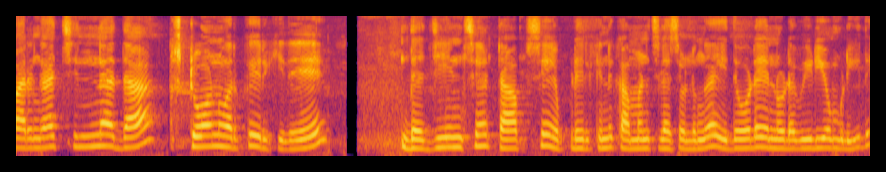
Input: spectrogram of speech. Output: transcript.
பாருங்கள் சின்னதாக ஸ்டோன் ஒர்க்கு இருக்குது. இந்த ஜீன்ஸும் டாப்ஸும் எப்படி இருக்குன்னு கமெண்ட்ஸில் சொல்லுங்கள் இதோட என்னோடய வீடியோ முடியுது.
